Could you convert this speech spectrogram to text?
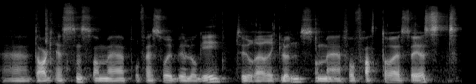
uh, Dag Hessen, som er professor i biologi, Ture Erik Lund, som er forfatter og essayist,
